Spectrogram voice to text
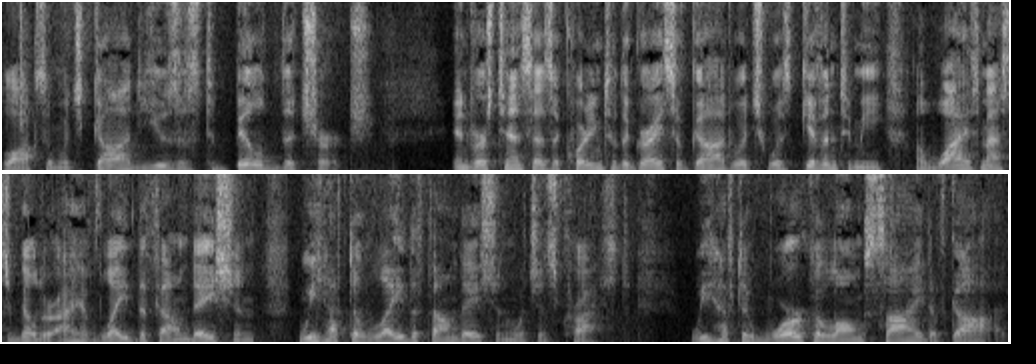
blocks in which God uses to build the church. In verse 10 it says, According to the grace of God which was given to me, a wise master builder, I have laid the foundation. We have to lay the foundation, which is Christ. We have to work alongside of God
